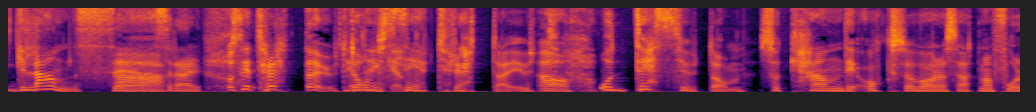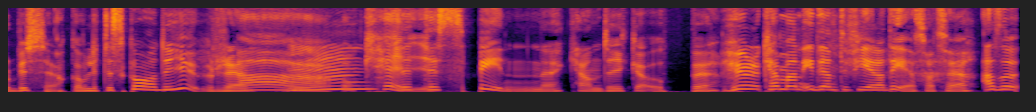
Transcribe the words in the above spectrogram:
glans. Ah. Eh, sådär. Och ser trötta ut De enkelt. ser trötta ut. Ja. Och Dessutom så kan det också vara så att man får besök av lite skadedjur. Ah, okej. Lite spinn kan dyka upp. Hur kan man identifiera det, så att säga? Alltså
